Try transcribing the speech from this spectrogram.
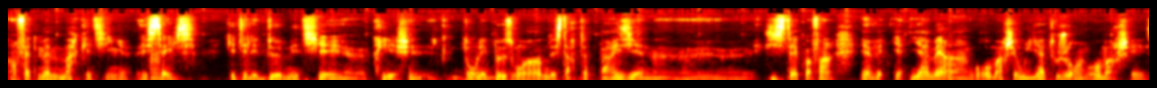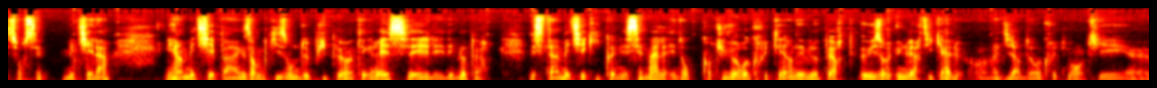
En fait, même marketing et Mm. sales, qui étaient les deux métiers euh, clés chez, dont les besoins des startups parisiennes euh, existaient. Quoi. Enfin, il y avait il y avait un gros marché où il y a toujours un gros marché sur ces métiers-là. Et un métier, par exemple, qu'ils ont depuis peu intégré, c'est les développeurs. Mais c'était un métier qu'ils connaissaient mal, et donc quand tu veux recruter un développeur, eux, ils ont une verticale, on va dire, de recrutement qui est euh,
